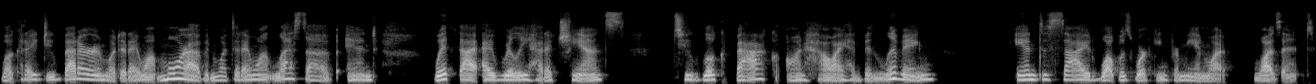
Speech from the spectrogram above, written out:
what could I do better and what did I want more of and what did I want less of. And with that, I really had a chance to look back on how I had been living and decide what was working for me and what wasn't.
